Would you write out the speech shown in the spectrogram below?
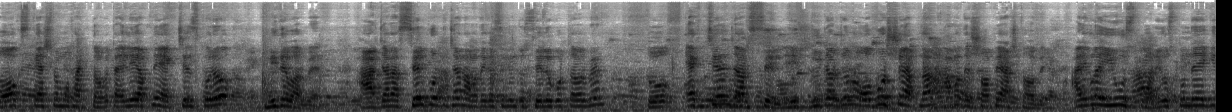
বক্স ক্যাশ মেমো থাকতে হবে তাইলে আপনি এক্সচেঞ্জ করেও নিতে পারবেন। আর যারা সেল করতে চান, আমাদের কাছে কিন্তু সেলও করতে পারবেন। তো এক্সচেঞ্জ আর সেল এই দুইটার জন্য অবশ্যই আপনার আমাদের শপে আসতে হবে। আর এগুলো ইউজ ফোন ইউজ ফোন কি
